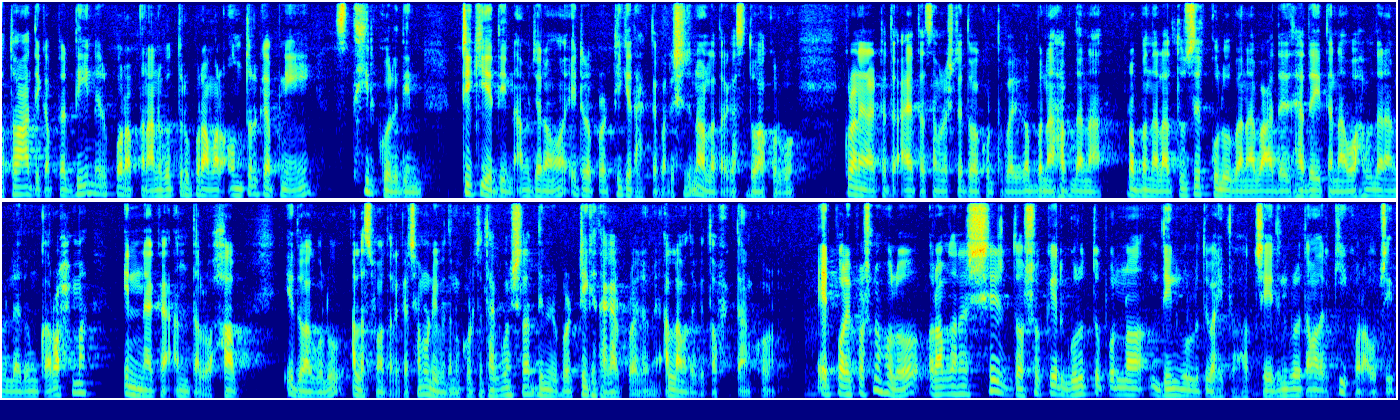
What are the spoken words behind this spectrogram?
অত আদিক আপনার দিনের উপর, আপনার আনুগত্যের উপর, আমার অন্তরকে আপনি স্থির করে দিন, টিকিয়ে দিন, আমি যেন এটার উপর টিকে থাকতে পারি। সেজন্য আল্লাহ তার কাছে দোয়া করব। কোরআনের একটা আয়াত আছে, আমরা সেটা দোয়া করতে পারি, রব্বানা হাবদানা রব্বানা আল্লাহ তুজির কুলুবানা বা আদায় হাদাইতানা ওয়াহাবদানা মিল্লাদুমকা রহমা ইন্নাকা আন্তাল হাব এই দোয়াগুলো আল্লাহ সুমতালের কাছে আমরা নিবেদন করতে থাকব ইনশাল্লাহ দিনের উপর টিকে থাকার প্রয়োজনে। আল্লাহ আমাদেরকে তফিক দান করুন। এরপরে প্রশ্ন হলো, রমজানের শেষ দশকের গুরুত্বপূর্ণ দিনগুলো অতিবাহিত হচ্ছে। এই দিনগুলোতে আমাদের কি করা উচিত?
